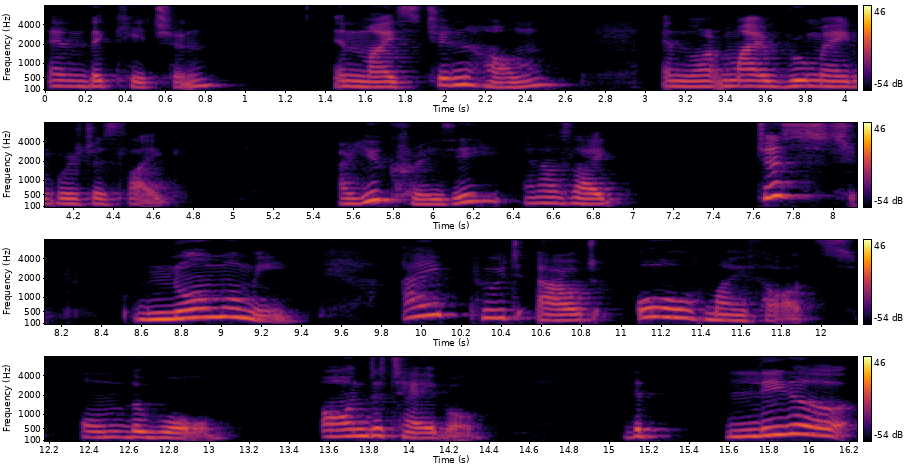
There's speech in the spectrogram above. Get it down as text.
in the kitchen in my student home, and my roommate was just like, Are you crazy? And I was like, Just normal me. I put out all of my thoughts on the wall, on the table. The little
